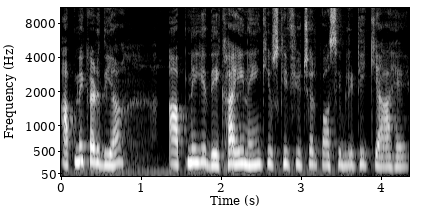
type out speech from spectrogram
आपने कर दिया। आपने ये देखा ही नहीं कि उसकी फ्यूचर पॉसिबिलिटी क्या है।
